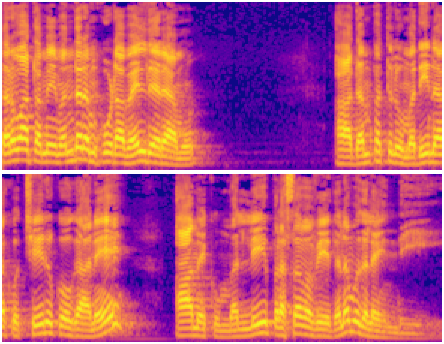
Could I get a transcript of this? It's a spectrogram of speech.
తర్వాత మేమందరం కూడా బయలుదేరాము. ఆ దంపతులు మదీనాకు చేరుకోగానే ఆమెకు మళ్ళీ ప్రసవ వేదన మొదలైంది.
